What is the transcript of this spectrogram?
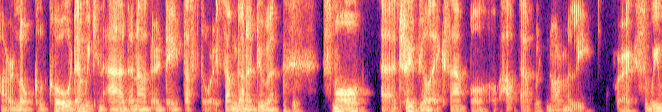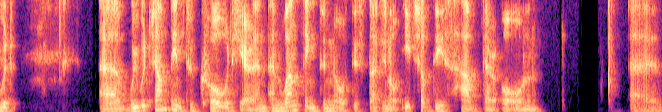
our local code and we can add another data story. So I'm gonna do a small uh, trivial example of how that would normally work. So we would um, we would jump into code here. And, and one thing to note is that, you know, each of these have their own uh,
